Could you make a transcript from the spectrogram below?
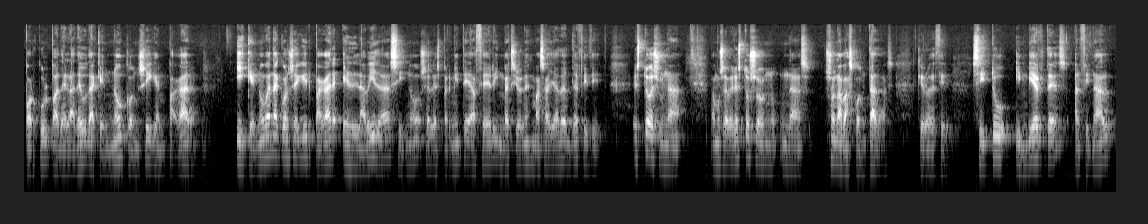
por culpa de la deuda que no consiguen pagar y que no van a conseguir pagar en la vida si no se les permite hacer inversiones más allá del déficit. Esto es una, vamos a ver, esto son unas, son habas contadas, quiero decir. Si tú inviertes, al final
